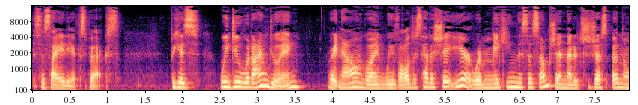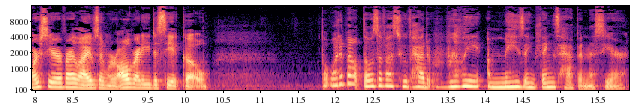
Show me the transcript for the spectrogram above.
society expects. Because we do what I'm doing right now and going, we've all just had a shit year. We're making this assumption that it's just been the worst year of our lives and we're all ready to see it go. But what about those of us who've had really amazing things happen this year?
